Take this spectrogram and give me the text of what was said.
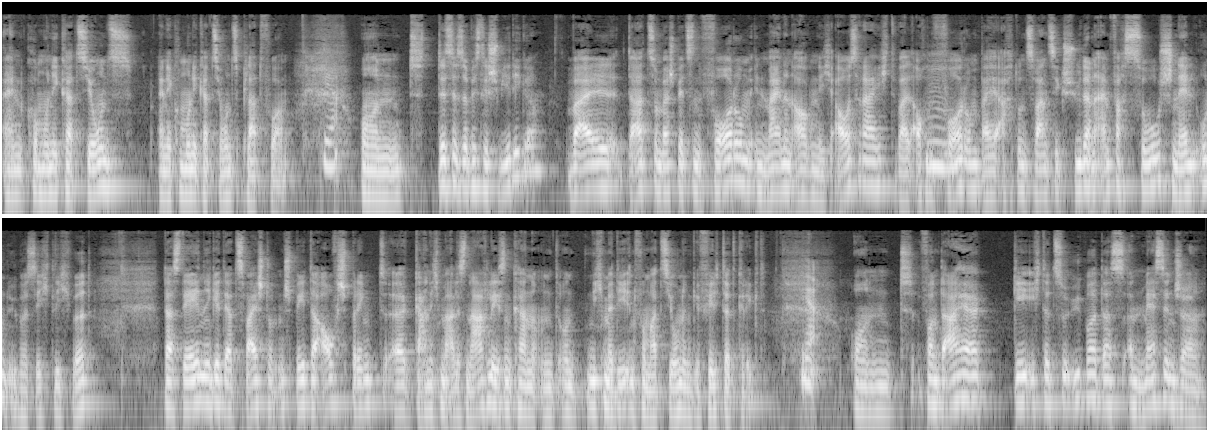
ein Kommunikations eine Kommunikationsplattform. Ja. Und das ist ein bisschen schwieriger, weil da zum Beispiel jetzt ein Forum in meinen Augen nicht ausreicht, weil auch ein mhm. Forum bei 28 Schülern einfach so schnell unübersichtlich wird, dass derjenige, der zwei Stunden später aufspringt, äh, gar nicht mehr alles nachlesen kann und, und nicht mehr die Informationen gefiltert kriegt. Ja. Und von daher gehe ich dazu über, dass ein Messenger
